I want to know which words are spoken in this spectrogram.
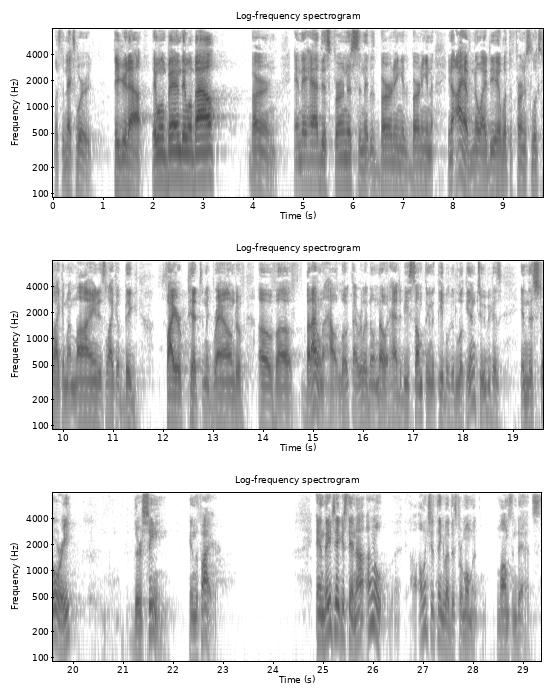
what's the next word? Figure it out. They won't bend, they won't bow, burn. And they had this furnace and it was burning, it was burning. And, you know, I have no idea what the furnace looks like in my mind. It's like a big fire pit in the ground of, of uh, but I don't know how it looked. I really don't know. It had to be something that people could look into because in this story, they're seen in the fire. And they take a stand. Now, I don't know, I want you to think about this for a moment, moms and dads.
